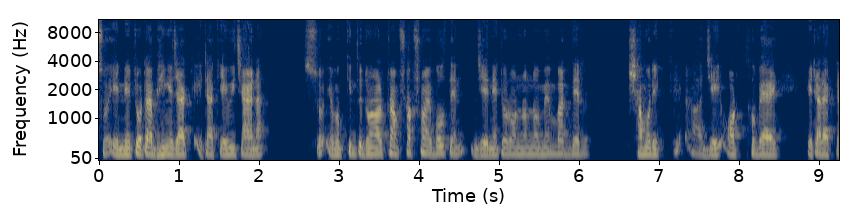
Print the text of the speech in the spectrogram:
সো এই নেটোটা ভেঙে যাক, এটা কেউই চায় না। সো এবং কিন্তু ডোনাল্ড ট্রাম্প সবসময় বলতেন যে নেটোর অন্যান্য মেম্বারদের সামরিক যে অর্থ ব্যয়, এটার একটা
